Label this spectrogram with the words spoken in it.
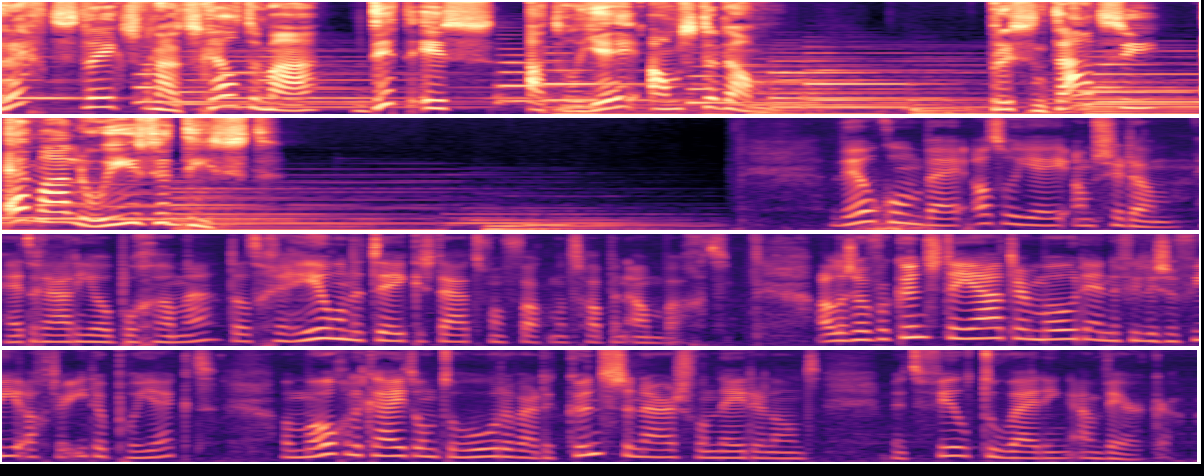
Rechtstreeks vanuit Scheltema, dit is Atelier Amsterdam. Presentatie Emma-Louise Diest. Welkom bij Atelier Amsterdam, het radioprogramma dat geheel in de teken staat van vakmanschap en ambacht. Alles over kunst, theater, mode en de filosofie achter ieder project. Een mogelijkheid om te horen waar de kunstenaars van Nederland met veel toewijding aan werken.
